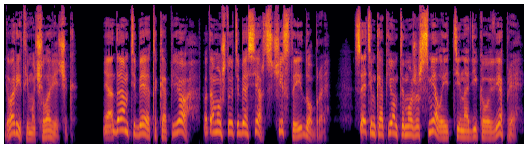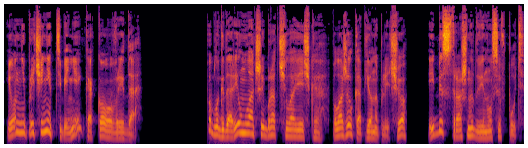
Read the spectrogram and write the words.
Говорит ему человечек, «Я дам тебе это копье, потому что у тебя сердце чистое и доброе. С этим копьем ты можешь смело идти на дикого вепря, и он не причинит тебе никакого вреда». Поблагодарил младший брат человечка, положил копье на плечо и бесстрашно двинулся в путь.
